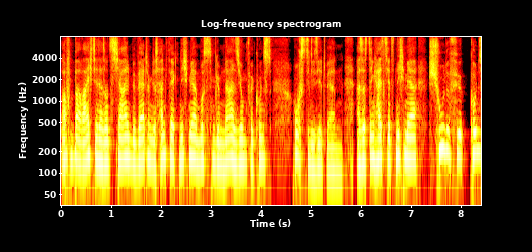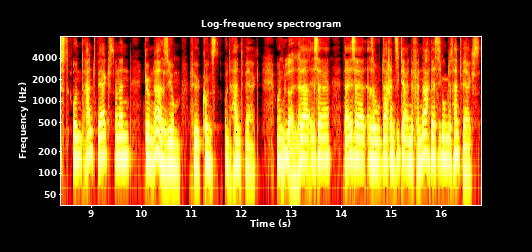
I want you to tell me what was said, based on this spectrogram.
Offenbar reichte in der sozialen Bewertung des Handwerks nicht mehr, muss zum Gymnasium für Kunst hochstilisiert werden. Also das Ding heißt jetzt nicht mehr Schule für Kunst und Handwerk, sondern Gymnasium für Kunst und Handwerk. Und Ulala. da ist er, da ist er, also darin sieht er eine Vernachlässigung des Handwerks.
